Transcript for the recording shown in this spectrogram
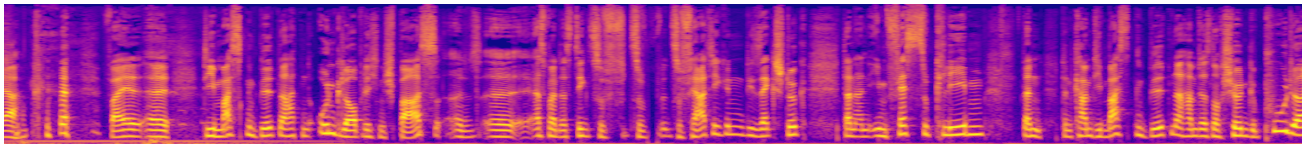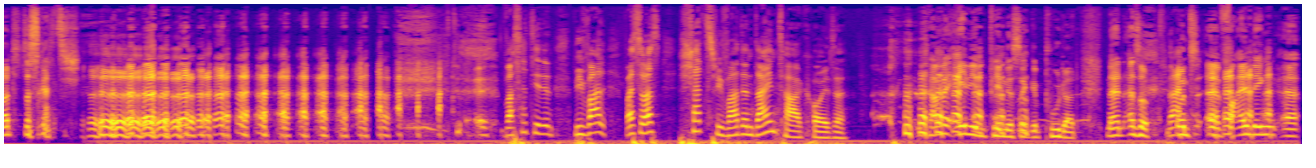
Ja. weil äh, die Maskenbildner hatten unglaublichen Spaß, und, äh, erstmal das Ding zu, zu, zu fertigen, die sechs Stück, dann an ihm festzukleben, dann, dann kamen die Maskenbildner, haben das noch schön gepudert, das Ganze. Was hat dir denn, wie war, weißt du was? Schatz, wie war denn dein Tag heute? Ich habe Alien-Penisse gepudert. Nein, also, Nein. und äh, vor allen Dingen, äh,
